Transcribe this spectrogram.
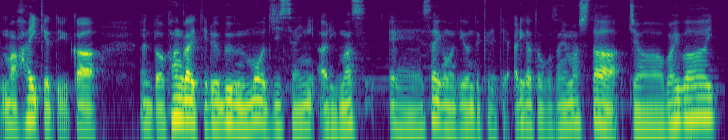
まあ、背景というか、うん、と考えてる部分も実際にあります、えー、最後まで読んでくれてありがとうございました。じゃあバイバイ。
